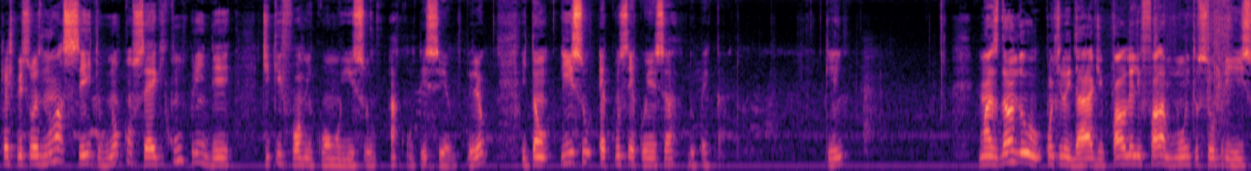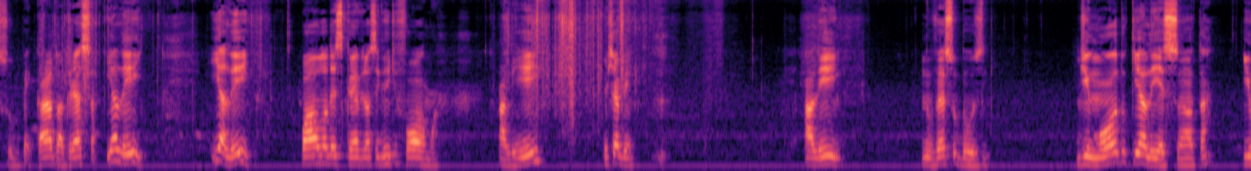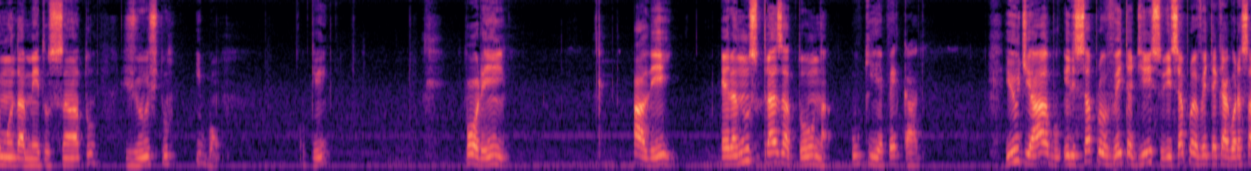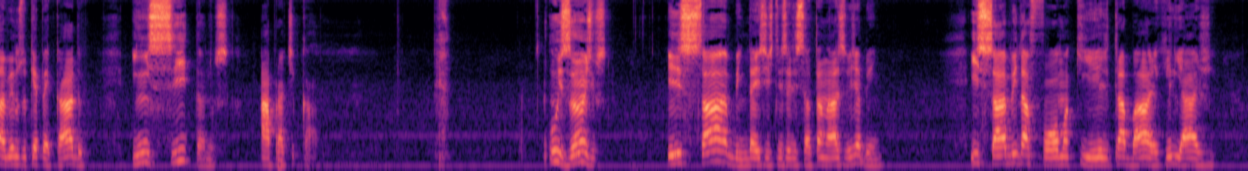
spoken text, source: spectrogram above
que as pessoas não aceitam, não conseguem compreender de que forma e como isso aconteceu, entendeu? Então, isso é consequência do pecado. OK? Mas dando continuidade, Paulo ele fala muito sobre isso, sobre o pecado, a graça e a lei. E a lei, Paulo descreve da seguinte forma: a lei, veja bem, a lei no verso 12: De modo que a lei é santa e o mandamento santo, justo e bom. Ok? Porém, a lei ela nos traz à tona o que é pecado. E o diabo, ele se aproveita disso, e se aproveita que agora sabemos o que é pecado e incita-nos a praticá-lo. Os anjos, eles sabem da existência de Satanás, veja bem, e sabem da forma que ele trabalha, que ele age.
